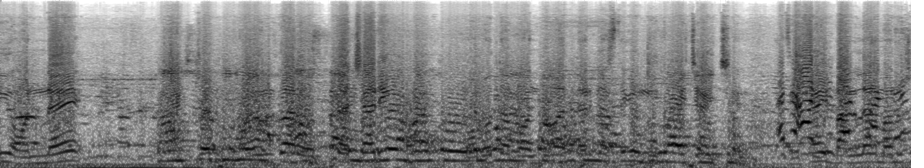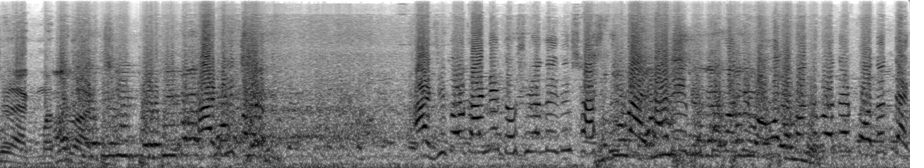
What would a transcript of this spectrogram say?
এই অন্যায় ভয়ঙ্কর অত্যাচারী মমতা বন্দ্যোপাধ্যায়ের কাছ থেকে মুক্তি চাইছেন। আচ্ছা, এটাই বাংলার মানুষের একমাত্র আর্জি। আজিকর আজিকর কাণ্ডে দোষীরা যদি শাস্তি পায় তাহলে এই মুখ্যমন্ত্রী মমতা বন্দ্যোপাধ্যায়ের পদত্যাগ।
